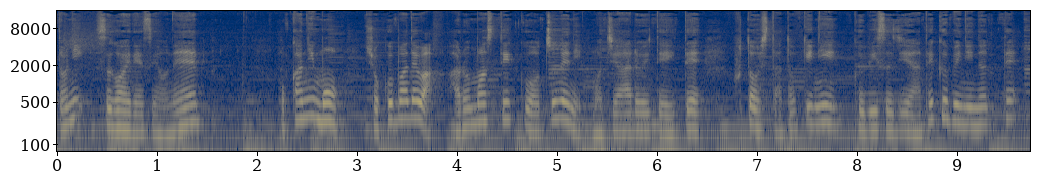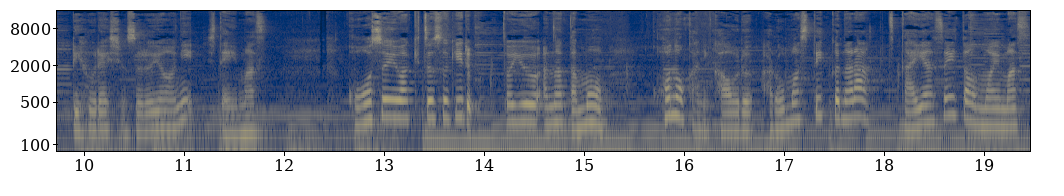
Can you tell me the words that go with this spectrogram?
当にすごいですよね。他にも職場ではアロマスティックを常に持ち歩いていてふとした時に首筋や手首に塗ってリフレッシュするようにしています。香水はきつすぎるというあなたもほのかに香るアロマスティックなら使いやすいと思います。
